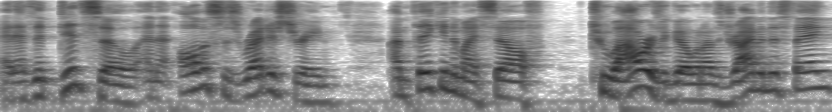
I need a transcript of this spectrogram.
And as it did so, and all this is registering, I'm thinking to myself, two hours ago when I was driving this thing,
